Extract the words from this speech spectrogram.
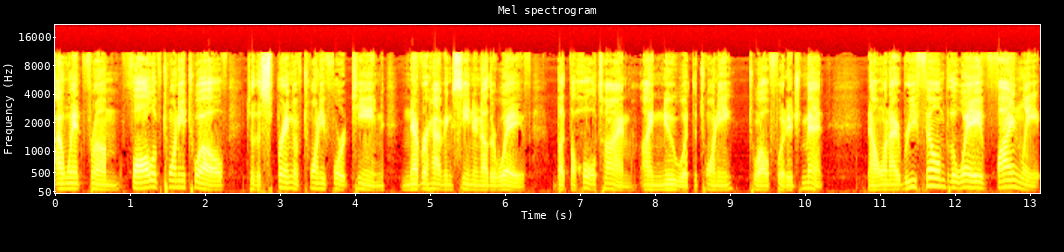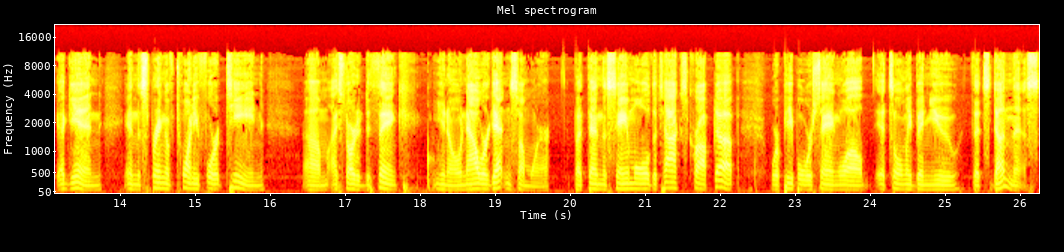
I went from fall of 2012 to the spring of 2014, never having seen another wave. But the whole time, I knew what the 2012 footage meant. Now, when I refilmed the wave finally again in the spring of 2014, um, I started to think, you know, now we're getting somewhere. But then the same old attacks cropped up where people were saying, well, it's only been you that's done this.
